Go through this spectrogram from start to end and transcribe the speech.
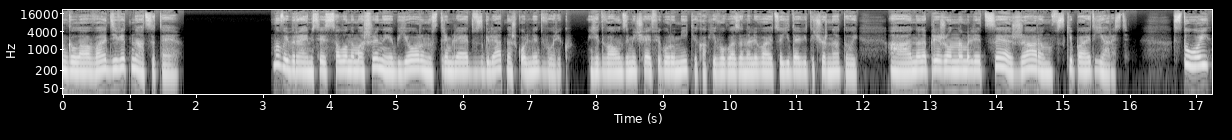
Глава 19 Мы выбираемся из салона машины, и Бьорн устремляет взгляд на школьный дворик. Едва он замечает фигуру Мики, как его глаза наливаются ядовитой чернотой, а на напряженном лице жаром вскипает ярость. «Стой!»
